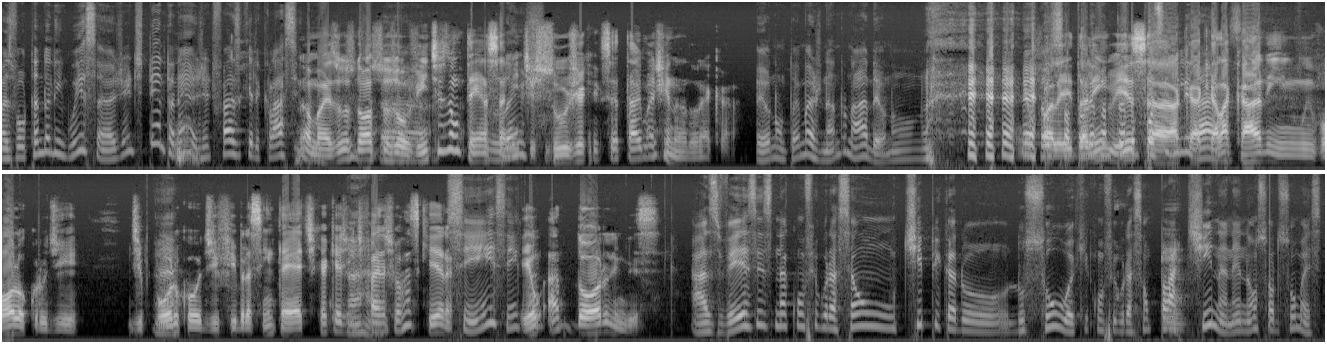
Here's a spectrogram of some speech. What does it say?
Mas voltando à linguiça, a gente tenta, né? A gente faz aquele clássico. Não, mas os nossos uh, ouvintes não têm essa lanche. mente suja que você está imaginando, né, cara? Eu não estou imaginando nada, eu não. eu, eu falei da linguiça, aquela carne em um invólucro de, de porco é. ou de fibra sintética que a gente faz na churrasqueira. Sim, sim. Eu adoro linguiça. Às vezes na configuração típica do, do sul, aqui, configuração platina, hum. né? Não só do sul, mas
